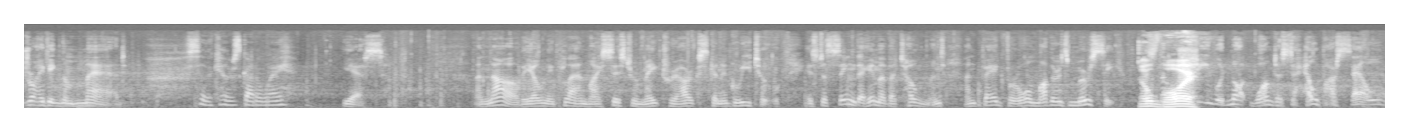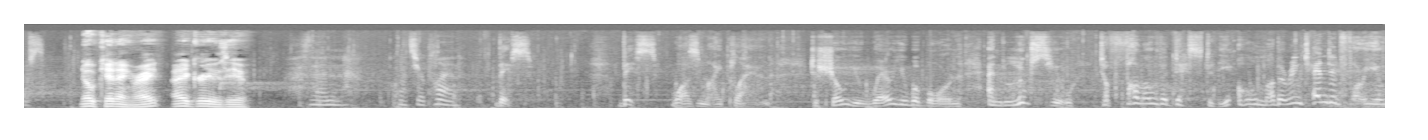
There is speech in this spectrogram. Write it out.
driving them mad. So the killers got away? Yes. And now the only plan my sister matriarchs can agree to is to sing the hymn of atonement and beg for All Mother's mercy. Oh, boy. She would not want us to help ourselves. No kidding, right? I agree with you. Then, what's your plan? This. This was my plan. To show you where you were born and loose you to follow the destiny All Mother intended for you.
